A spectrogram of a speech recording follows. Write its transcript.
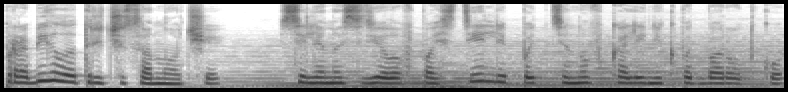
Пробило три часа ночи. Селена сидела в постели, подтянув колени к подбородку.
